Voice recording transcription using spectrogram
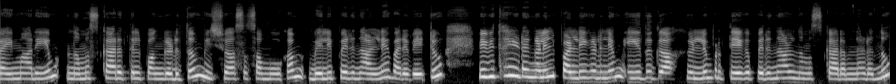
കൈമാറിയും നമസ്കാരത്തിൽ പങ്കെടുത്തും വിശ്വാസ സമൂഹം ബലിപ്പെരുന്നാളിനെ വരവേറ്റു. വിവിധയിടങ്ങളിൽ പള്ളികളിലും ഈദ്ഗാഹുകളിലും പ്രത്യേക പെരുന്നാൾ നമസ്കാരം നടന്നു.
